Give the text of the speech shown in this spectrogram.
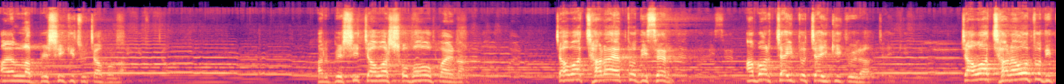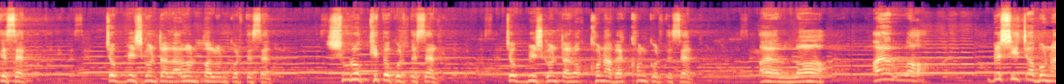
আয় আল্লাহ, বেশি কিছু চাবো না। আর বেশি চাওয়ার শোভাও পায় না। চাওয়া ছাড়া এত দিছেন, আবার চাই তো চাই কি কইরা। চাওয়া ছাড়াও তো দিতেছেন, চব্বিশ ঘণ্টা লালন পালন করতেছেন, সুরক্ষিত করতেছেন, চব্বিশ ঘণ্টা রক্ষণাবেক্ষণ করতেছেন। আয় আল্লাহ আয় আল্লাহ, বেশি চাবো না,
